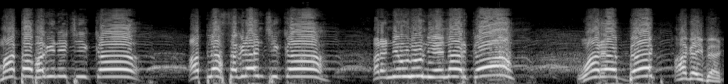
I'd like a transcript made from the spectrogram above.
माता भगिनीची का? आपल्या सगळ्यांची का? अरे निवडून येणार का? वारे बॅट आगई बॅट.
